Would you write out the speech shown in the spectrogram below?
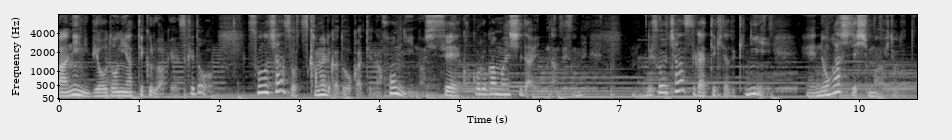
万人に平等にやってくるわけですけどそのチャンスをつかめるかどうかっていうのは本人の姿勢心構え次第なんですよね。でそういうチャンスがやってきた時に、え、逃してしまう人と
